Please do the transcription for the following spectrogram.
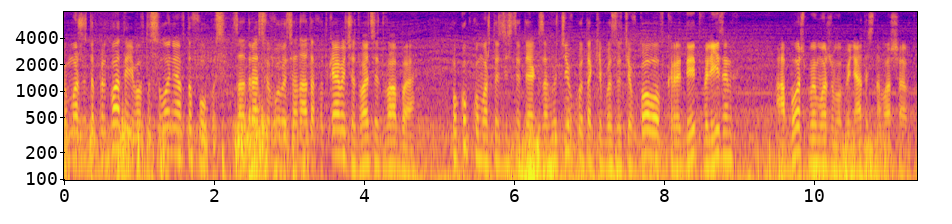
ви можете придбати її в автосалоні Автофокус за адресою вулиця Ната Хоткевича, 22Б. Покупку можете здійснити як за готівку, так і безготівково, в кредит, в лізинг, або ж ми можемо обмінятися на ваше авто.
